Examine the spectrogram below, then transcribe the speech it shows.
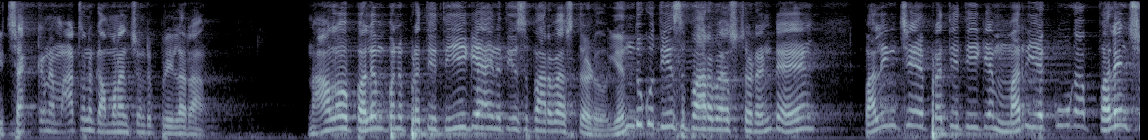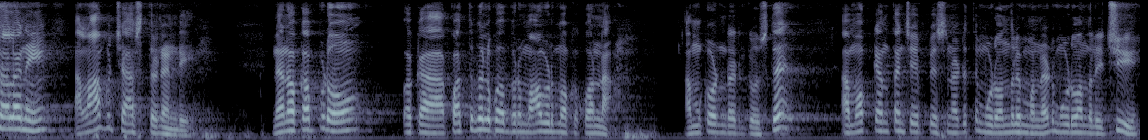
ఈ చక్కని మాటను గమనించండి ప్రియులరా. నాలో ఫలింపని ప్రతి తీగె ఆయన తీసి పారవేస్తాడు. ఎందుకు తీసి పారవేస్తాడంటే ఫలించే ప్రతి తీగే మరి ఎక్కువగా ఫలించాలని అలాగూ చేస్తాడండి. నేను ఒకప్పుడు ఒక కొత్తపల్లి కొబ్బరి మామిడి మొక్క కొన్నా. అమ్ముకోవడానికి వస్తే ఆ మొక్క ఎంత అని చెప్పేసి అడిగితే మూడు వందలు ఇమ్మన్నాడు మూడు వందలు ఇచ్చి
